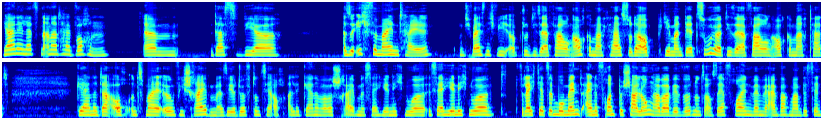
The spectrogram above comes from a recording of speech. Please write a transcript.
ja, in den letzten anderthalb Wochen, ähm, dass wir also ich für meinen Teil, und ich weiß nicht, wie, ob du diese Erfahrung auch gemacht hast oder ob jemand, der zuhört, diese Erfahrung auch gemacht hat, gerne da auch uns mal irgendwie schreiben. Also ihr dürft uns ja auch alle gerne mal was schreiben. Ist ja hier nicht nur, ist ja hier nicht nur vielleicht jetzt im Moment eine Frontbeschallung, aber wir würden uns auch sehr freuen, wenn wir einfach mal ein bisschen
